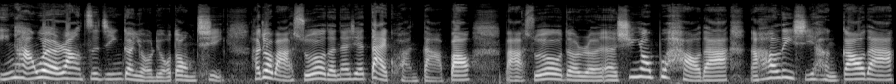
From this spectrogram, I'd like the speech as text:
银行为了让资金更有流动性，他就把所有的那些贷款打包，把所有的人呃信用不好的啊，然后利息很高的啊，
